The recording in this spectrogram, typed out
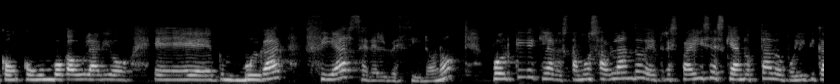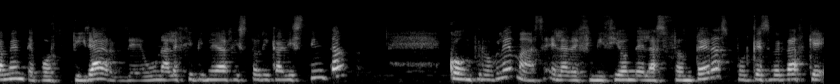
con, un vocabulario eh, vulgar, fiarse del vecino, ¿no? Porque, claro, estamos hablando de tres países que han optado políticamente por tirar de una legitimidad histórica distinta, con problemas en la definición de las fronteras, porque es verdad que,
